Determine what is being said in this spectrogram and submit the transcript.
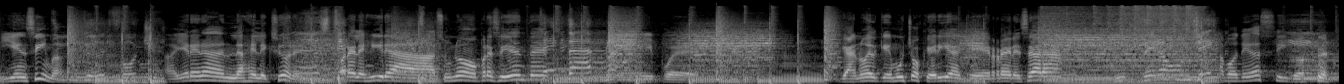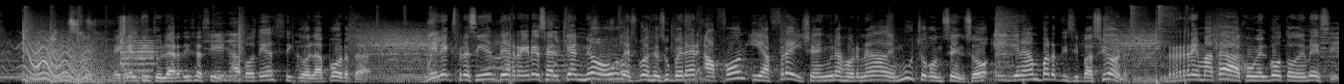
Y encima, ayer eran las elecciones para elegir a su nuevo presidente y pues ganó el que muchos querían que regresara. Apoteósico. es que el titular dice así, apoteósico Laporta. El expresidente regresa al Camp Nou después de superar a Fon y a Freixa en una jornada de mucho consenso y gran participación, rematada con el voto de Messi.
